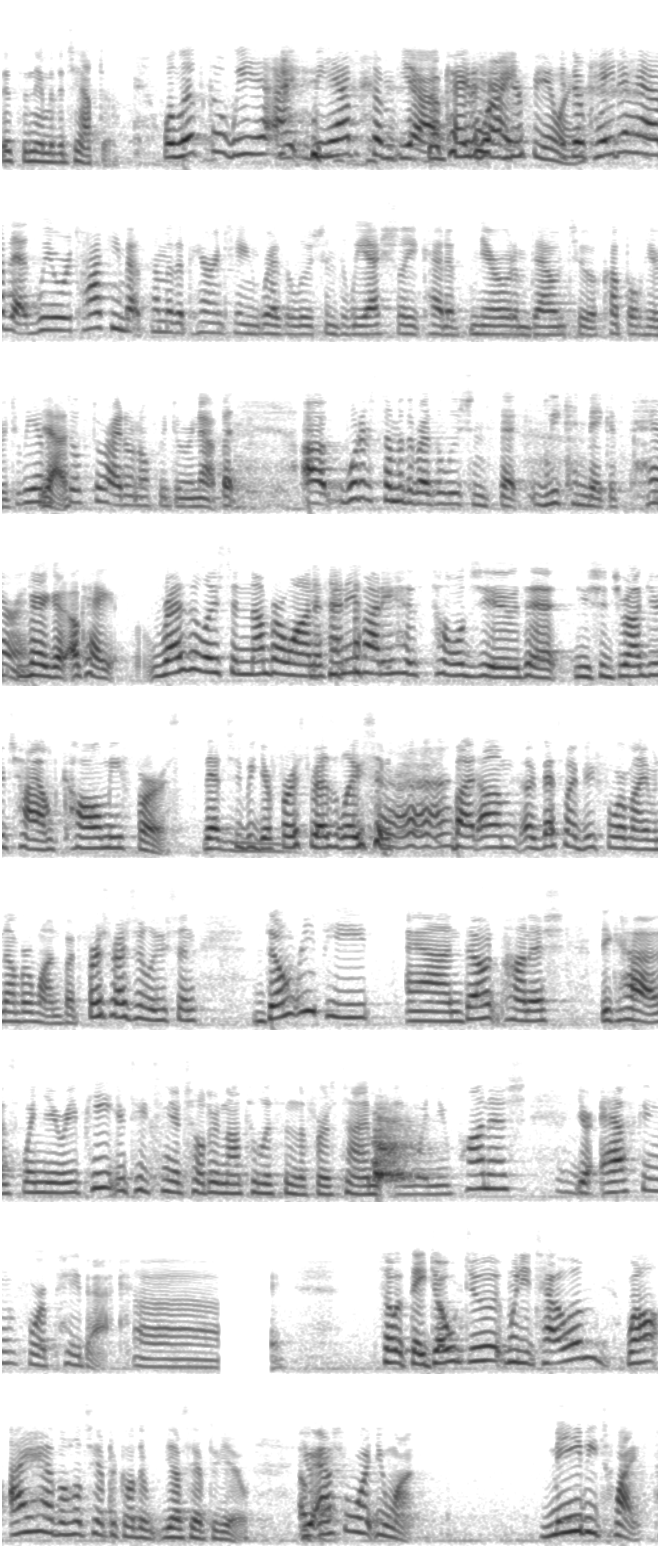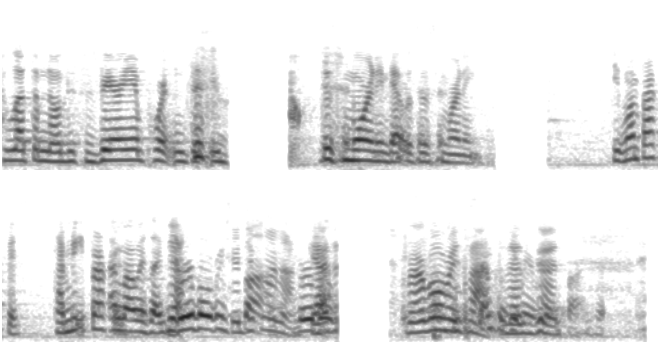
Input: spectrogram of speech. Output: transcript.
That's the name of the chapter. Well, let's go. We I, we have some. Yeah. it's okay to right. have your feelings. It's okay to have that. We were talking about some of the parenting resolutions, and we actually kind of narrowed them down to a couple here. Do we have yes. a still store? I don't know if we do or not, but. Uh, what are some of the resolutions that we can make as parents? Very good. Okay, resolution number one, if anybody has told you that you should drug your child, call me first. That should be your first resolution. but um, uh, that's my before my number one. But first resolution, don't repeat and don't punish. Because when you repeat, you're teaching your children not to listen the first time, and when you punish, you're asking for a payback. Uh, okay. So if they don't do it when you tell them? Well, I have a whole chapter called the Yes After You. You okay. ask for what you want, maybe twice, to let them know this is very important that you This morning, that was this morning. Do you want breakfast? Time to eat breakfast. I'm always like, yeah. verbal response. Verbal, yeah. verbal response, that's good.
